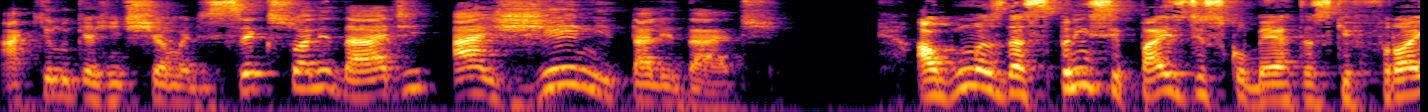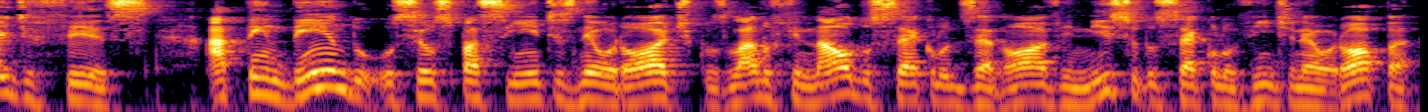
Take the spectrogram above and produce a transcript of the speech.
aquilo que a gente chama de sexualidade à genitalidade. Algumas das principais descobertas que Freud fez atendendo os seus pacientes neuróticos lá no final do século XIX, início do século XX na Europa,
